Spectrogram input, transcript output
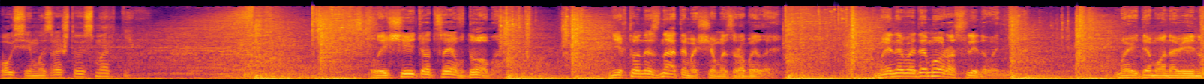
Усі ми, зрештою, смертні. Лишіть оце вдома. Ніхто не знатиме, що ми зробили. Ми не ведемо розслідування. Ми йдемо на війну.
